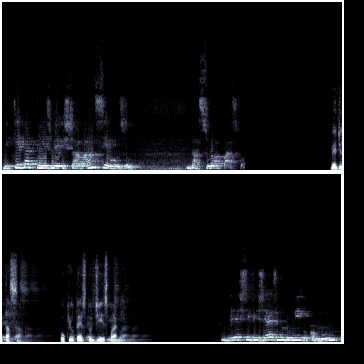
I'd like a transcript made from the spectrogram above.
de que batismo ele estava ansioso da sua Páscoa. Meditação. O que o texto diz para mim? Neste vigésimo domingo comum,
